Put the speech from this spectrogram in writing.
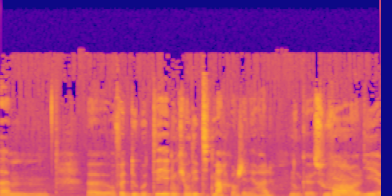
en fait de beauté, donc qui ont des petites marques en général, donc souvent liées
